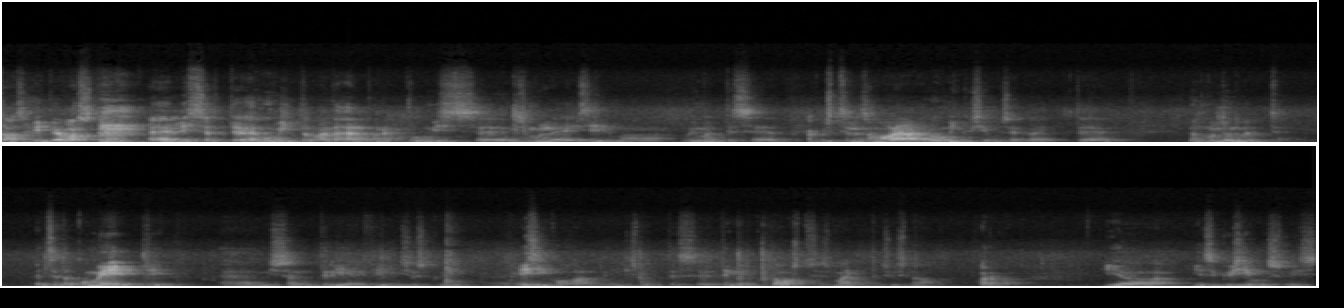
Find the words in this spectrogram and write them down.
taas ei pea vastu, lihtsalt ühe huvitava tähelepaneku, mis, mis mulle jäi silma või mõttesse just sellesama aja ja ruumi küsimusega, et noh, mulle tundub, et, et seda komeeti, mis on Trieri filmis justkui esikohal mingis mõttes, tegelikult lavastuses mainitakse üsna harva. Ja, ja see küsimus, mis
